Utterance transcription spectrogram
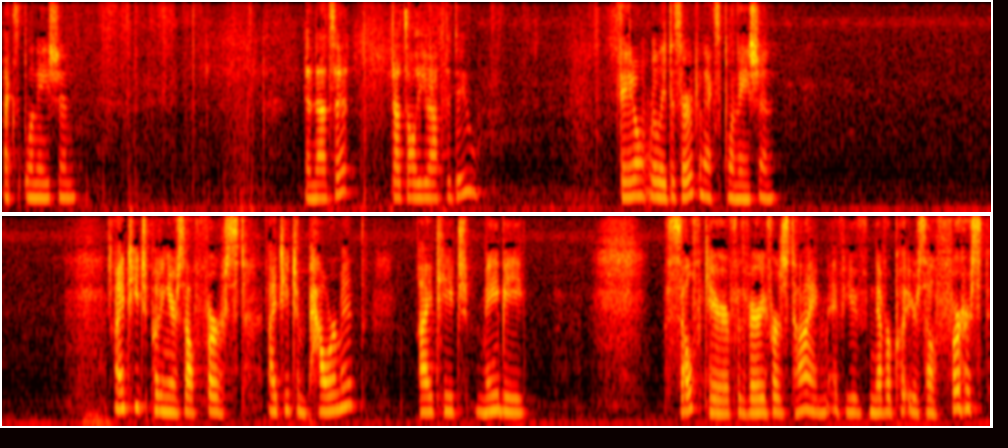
explanation. And that's it. That's all you have to do. They don't really deserve an explanation. I teach putting yourself first. I teach empowerment. I teach maybe self care for the very first time. If you've never put yourself first,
